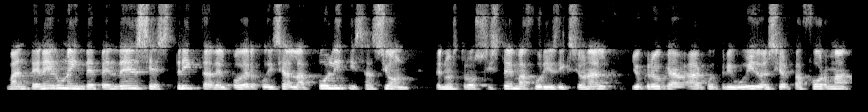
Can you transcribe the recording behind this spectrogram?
mantener una independencia estricta del Poder Judicial, la politización de nuestro sistema jurisdiccional, yo creo que ha, contribuido en cierta forma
